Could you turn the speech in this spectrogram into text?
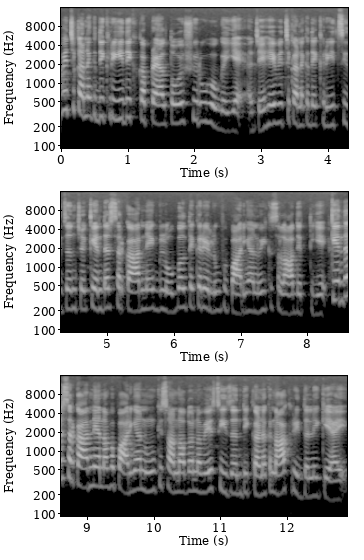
ਵਿੱਚ ਕਣਕ ਦੀ ਖਰੀਦ 1 ਅਪ੍ਰੈਲ ਤੋਂ ਸ਼ੁਰੂ ਹੋ ਗਈ ਹੈ। ਅਜਿਹੇ ਵਿੱਚ ਕਣਕ ਦੇ ਖਰੀਦ ਸੀਜ਼ਨ 'ਚ ਕੇਂਦਰ ਸਰਕਾਰ ਨੇ ਗਲੋਬਲ ਤੇ ਘਰੇਲੂ ਵਪਾਰੀਆਂ ਨੂੰ ਇੱਕ ਸਲਾਹ ਦਿੱਤੀ ਹੈ। ਕੇਂਦਰ ਸਰਕਾਰ ਨੇ ਇਹਨਾਂ ਵਪਾਰੀਆਂ ਨੂੰ ਕਿਸਾਨਾਂ ਤੋਂ ਨਵੇਂ ਸੀਜ਼ਨ ਦੀ ਕਣਕ ਨਾ ਖਰੀਦਣ ਲਈ ਕਿਹਾ ਹੈ।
